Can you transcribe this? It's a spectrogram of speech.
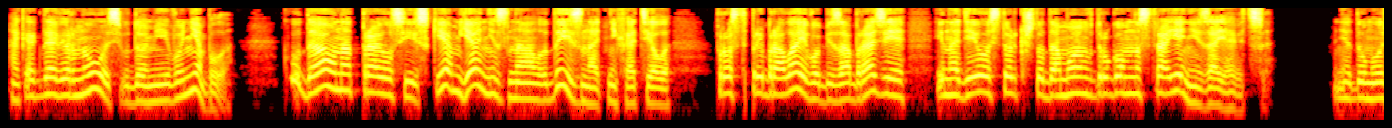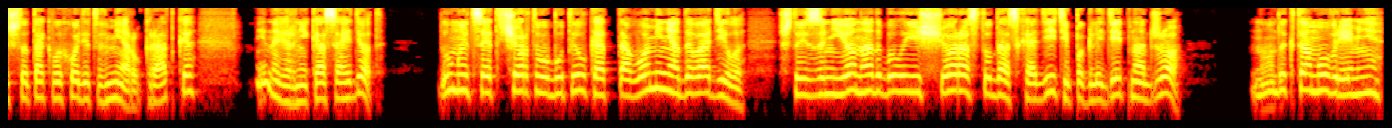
А когда вернулась, в доме его не было. Куда он отправился и с кем, я не знала, да и знать не хотела. Просто прибрала его безобразие и надеялась только, что домой он в другом настроении заявится. Мне думалось, что так выходит в меру кратко и наверняка сойдет. Думается, эта чертова бутылка от того меня доводила, что из-за нее надо было еще раз туда сходить и поглядеть на Джо. Ну да к тому времени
